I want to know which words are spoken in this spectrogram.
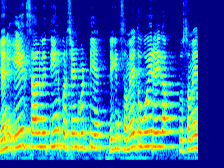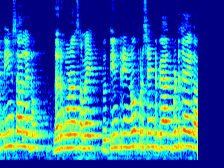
यानी एक साल में तीन परसेंट बढ़ती है, लेकिन समय तो वही रहेगा तो समय तीन साल ले दो। दर गुणा समय तो तीन तीन नौ परसेंट ब्याज बढ़ जाएगा।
